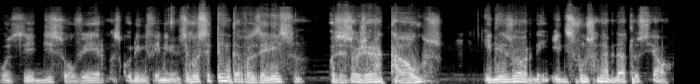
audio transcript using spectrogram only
você dissolver masculino e feminino. Se você tenta fazer isso, você só gera caos e desordem e disfuncionalidade social.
